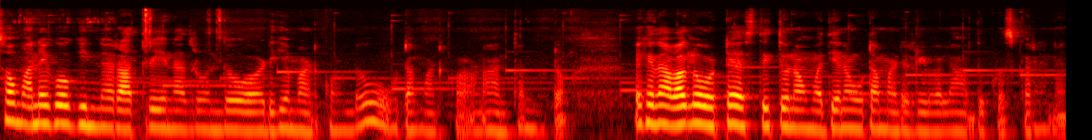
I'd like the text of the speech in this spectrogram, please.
ಸೊ ಮನೆಗೆ ಹೋಗಿ ಇನ್ನು ರಾತ್ರಿ ಏನಾದರೂ ಒಂದು ಅಡುಗೆ ಮಾಡಿಕೊಂಡು ಊಟ ಮಾಡ್ಕೊಳ್ಳೋಣ ಅಂತಂದ್ಬಿಟ್ಟು. ಯಾಕೆಂದರೆ ಆವಾಗಲೂ ಹೊಟ್ಟೆ ಹಸ್ತಿತ್ತು, ನಾವು ಮಧ್ಯಾಹ್ನ ಊಟ ಮಾಡಿರಲಿಲ್ವಲ್ಲ, ಅದಕ್ಕೋಸ್ಕರನೇ.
